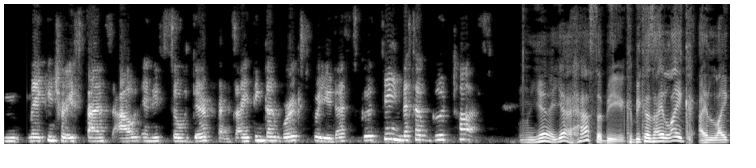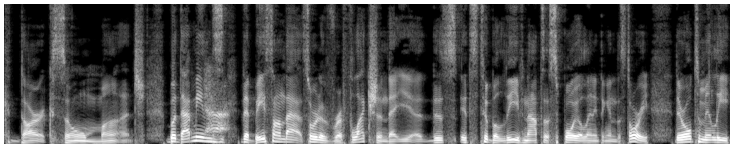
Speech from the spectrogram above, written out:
m- making sure it stands out and it's so different. So I think that works for you. That's a good thing. That's a good plus. Yeah, yeah, it has to be because I like I like dark so much. But that means Yeah. that based on that sort of reflection that you, this it's to believe not to spoil anything in the story, there ultimately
